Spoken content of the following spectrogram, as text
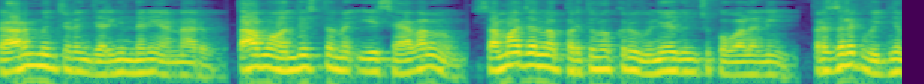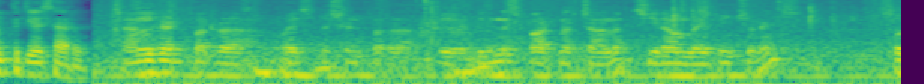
ప్రారంభించడం జరిగిందని అన్నారు. తాము అందిస్తున్న ఈ సేవలను సమాజంలో ప్రతి ఒక్కరూ వినియోగించుకోవాలని ప్రజలకు విజ్ఞప్తి చేశారు. Channel head for vice president for business partner channel Shriram life insurance so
